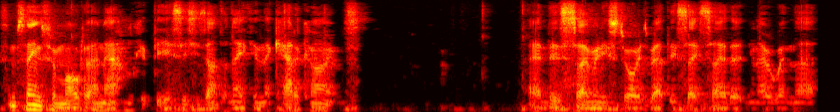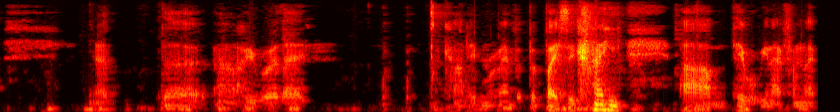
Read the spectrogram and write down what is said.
Some scenes from Malta, and now look at this. This is underneath in the catacombs. And there's so many stories about this. They say that, you know, when the, you know, the, oh, who were they? I can't even remember, but basically, um, people, you know, from the,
